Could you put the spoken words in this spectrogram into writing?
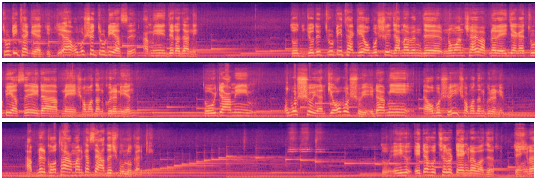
ত্রুটি থাকে আর কি, অবশ্যই ত্রুটি আছে, আমি যেটা জানি। তো যদি ত্রুটি থাকে, অবশ্যই জানাবেন যে, নোমান সাহেব, আপনার এই জায়গায় ত্রুটি আছে, এটা আপনি সমাধান করে নিয়েন। তো ওইটা আমি অবশ্যই, আর কি অবশ্যই, এটা আমি অবশ্যই সমাধান করে নিব। আপনার কথা আমার কাছে আদেশমূলক, আর কি। তো এই এটা হচ্ছে হলো ট্যাংরা বাজার। ট্যাংরা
